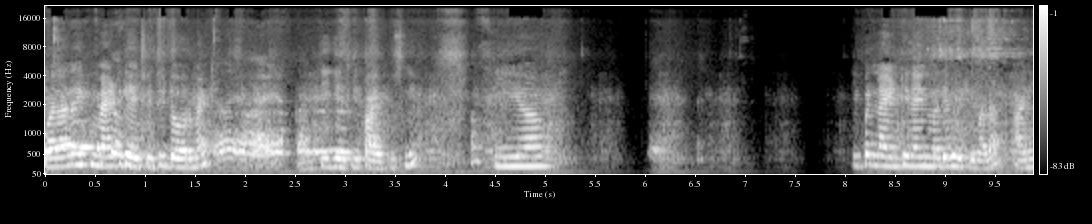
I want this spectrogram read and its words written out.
मला ना एक मॅट घ्यायची होती डोअर मॅट ती घेतली पायपुसनी. ती ती पण नाईन्टी नाईनमध्ये भेटली मला. आणि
